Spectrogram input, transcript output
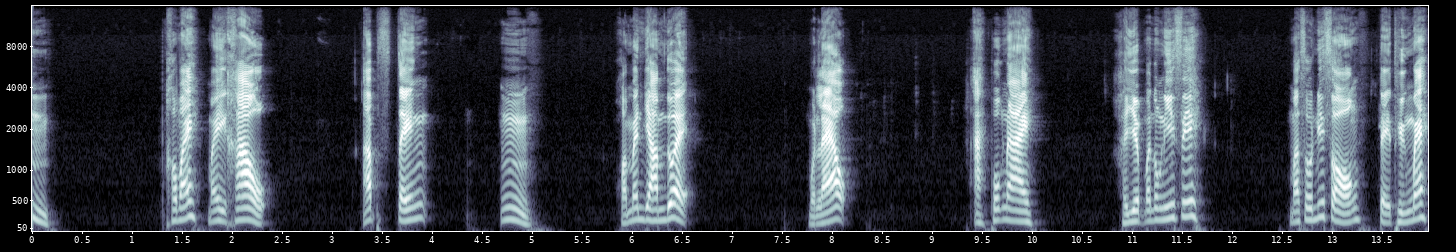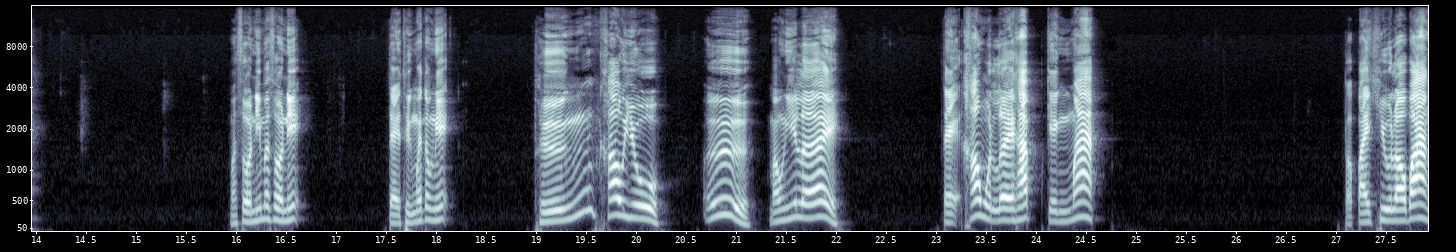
ม เข้าไหม ไม่เข้า อัพสเต็งอืม ความแม่นยำด้วย หมดแล้ว อะ พวกนาย ขยับมาตรงนี้สิ มาโซนที่สอง เตะถึงไหม มาโซนนี้มาโซนนี้เตะถึงไหมตรงนี้ ถึงเข้าอยู่เออมาตรงนี้เลยเตะเข้าหมดเลยครับ เก่งมาก ต่อไปคิวเราบ้าง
